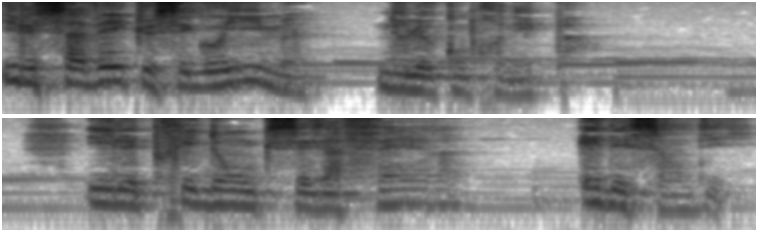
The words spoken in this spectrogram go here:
Il savait que ses goïmes ne le comprenaient pas. Il prit donc ses affaires et descendit.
